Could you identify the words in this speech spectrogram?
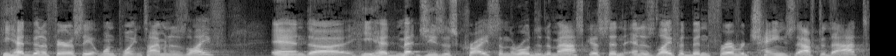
He had been a Pharisee at one point in time in his life and uh, he had met Jesus Christ on the road to Damascus, and, and his life had been forever changed after that.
